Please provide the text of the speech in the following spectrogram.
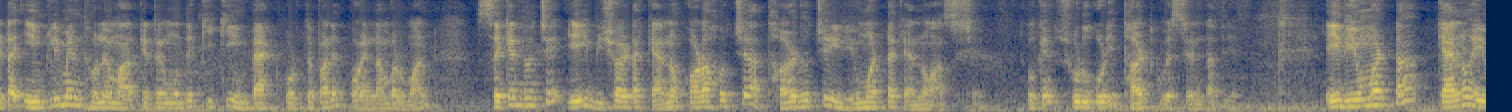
এটা ইমপ্লিমেন্ট হলে মার্কেটের মধ্যে কি কি ইম্প্যাক্ট করতে পারে পয়েন্ট নাম্বার ওয়ান সেকেন্ড হচ্ছে এই বিষয়টা কেন করা হচ্ছে আর থার্ড হচ্ছে এই রিউমারটা কেন আসছে। ওকে শুরু করি থার্ড কোয়েশ্চেনটা দিয়ে। এই রিউমারটা কেন এই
